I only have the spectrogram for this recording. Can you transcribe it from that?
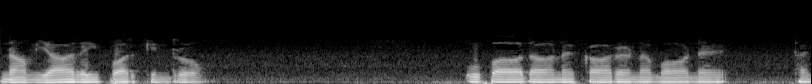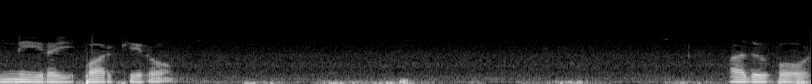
நாம் யாரை பார்க்கின்றோம்? உபாதான காரணமான தண்ணீரை பார்க்கிறோம். அதுபோல்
